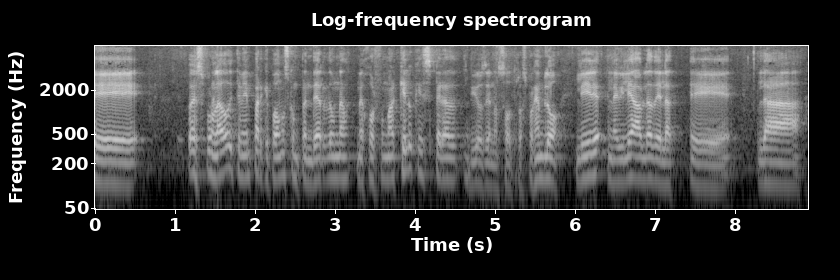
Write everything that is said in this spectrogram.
Eh, pues por un lado y también para que podamos comprender de una mejor forma qué es lo que espera Dios de nosotros. Por ejemplo, en la Biblia habla de la, eh, la,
